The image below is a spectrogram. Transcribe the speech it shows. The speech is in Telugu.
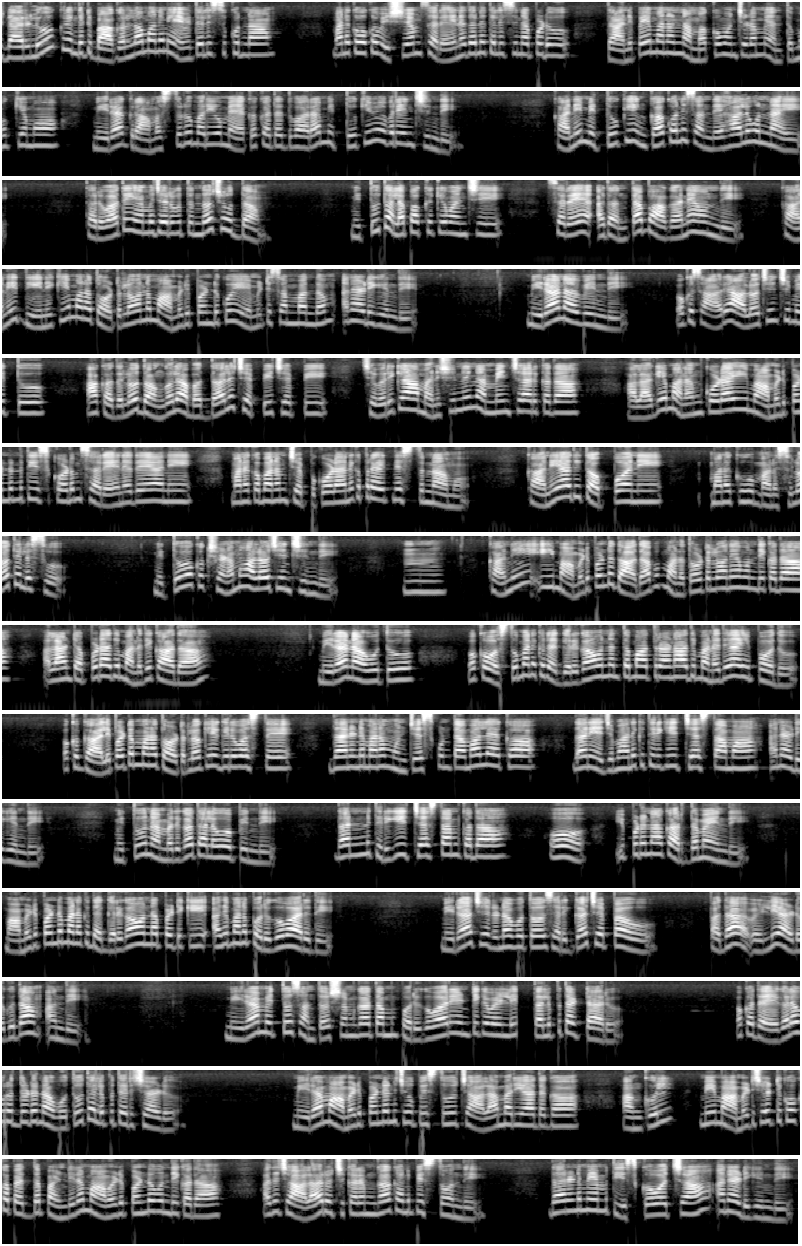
చిన్నారులు క్రిందటి భాగంలో మనం ఏమి తెలుసుకున్నాం? మనకు ఒక విషయం సరైనదని తెలిసినప్పుడు దానిపై మనం నమ్మకం ఉంచడం ఎంత ముఖ్యమో మీరా గ్రామస్తుడు మరియు మేక కథ ద్వారా మిత్తుకి వివరించింది. కానీ మిత్తుకి ఇంకా కొన్ని సందేహాలు ఉన్నాయి. తరువాత ఏమి జరుగుతుందో చూద్దాం. మిత్తు తల పక్కకి వంచి సరే అదంతా బాగానే ఉంది కానీ దీనికి మన తోటలో ఉన్న మామిడి పండుకు ఏమిటి సంబంధం అని అడిగింది. మీరా నవ్వింది. ఒకసారి ఆలోచించి మిత్తు. ఆ కథలో దొంగలు అబద్ధాలు చెప్పి చెప్పి చివరికి ఆ మనిషిని నమ్మించారు కదా. అలాగే మనం కూడా ఈ మామిడి పండును తీసుకోవడం సరైనదే అని మనకు మనం చెప్పుకోవడానికి ప్రయత్నిస్తున్నాము. కానీ అది తప్పు అని మనకు మనసులో తెలుసు. మిత్తు ఒక క్షణం ఆలోచించింది. కానీ ఈ మామిడి పండు దాదాపు మన తోటలోనే ఉంది కదా. అలాంటప్పుడు అది మనది కాదా? మీరా నవ్వుతూ ఒక వస్తువు మనకు దగ్గరగా ఉన్నంత మాత్రాన అది మనదే అయిపోదు. ఒక గాలిపటం మన తోటలోకి ఎగిరి వస్తే దానిని మనం ముంచేసుకుంటామా లేక దాని యజమానికి తిరిగి ఇచ్చేస్తామా? అని అడిగింది. మిత్తు నెమ్మదిగా తల ఊపింది. దానిని తిరిగి ఇచ్చేస్తాం కదా. ఓ ఇప్పుడు నాకు అర్థమైంది. మామిడి పండు మనకు దగ్గరగా ఉన్నప్పటికీ అది మన పొరుగువారిది. మీరా చిరునవ్వుతో సరిగ్గా చెప్పావు. పద వెళ్ళి అడుగుదాం అంది. మీరా మిత్తు సంతోషంగా తమ పొరుగువారి ఇంటికి వెళ్ళి తలుపు తట్టారు. ఒక దయగల వృద్ధుడు నవ్వుతూ తలుపు తెరిచాడు. మీరా మామిడి పండును చూపిస్తూ చాలా మర్యాదగా అంకుల్ మీ మామిడి చెట్టుకు ఒక పెద్ద పండిన మామిడి పండు ఉంది కదా అది చాలా రుచికరంగా కనిపిస్తోంది. దానిని మేము తీసుకోవచ్చా? అని అడిగింది.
